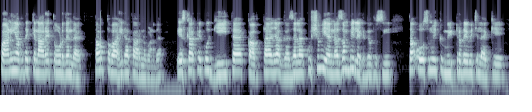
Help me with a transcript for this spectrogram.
ਪਾਣੀ ਆਪਦੇ ਕਿਨਾਰੇ ਤੋੜ ਦਿੰਦਾ ਤਾਂ ਉਹ ਤਬਾਹੀ ਦਾ ਕਾਰਨ ਬਣਦਾ ਇਸ ਕਰਕੇ ਕੋਈ ਗੀਤ ਹੈ, ਕਵਿਤਾ ਹੈ ਜਾਂ ਗਜ਼ਲ ਹੈ ਕੁਝ ਵੀ ਹੈ, ਨਜ਼ਮ ਵੀ ਲਿਖਦੇ ਹੋ ਤੁਸੀਂ, ਤਾਂ ਉਸ ਨੂੰ ਇੱਕ ਮੀਟਰ ਦੇ ਵਿੱਚ ਲੈ ਕੇ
